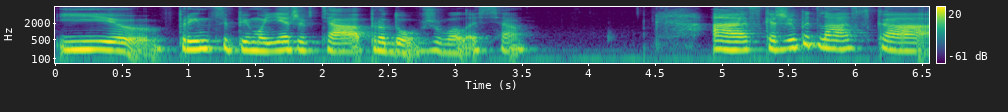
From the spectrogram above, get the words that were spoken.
І, в принципі, моє життя продовжувалося. А скажи, будь ласка,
